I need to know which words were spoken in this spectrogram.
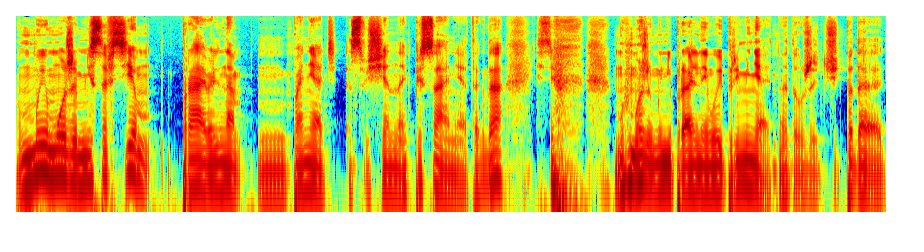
мы можем не совсем правильно понять священное писание, тогда мы можем и неправильно его и применять, но это уже чуть пода-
